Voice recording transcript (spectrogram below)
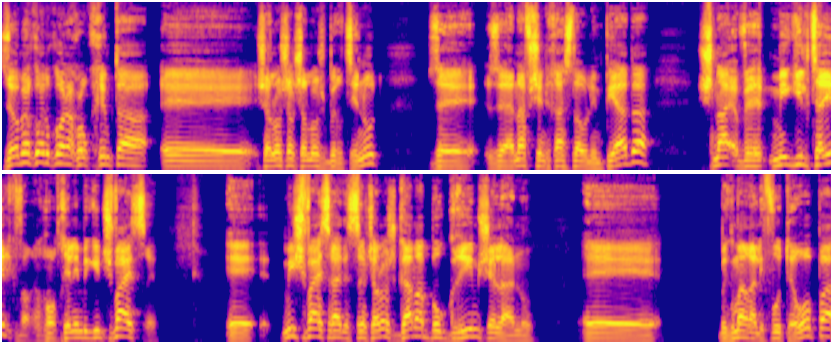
זה אומר קודם כל אנחנו לוקחים את ה-3 על 3 ברצינות, זה, זה ענף שנכנס לאולימפיאדה, שני, ומגיל צעיר כבר, אנחנו מתחילים בגיל 17. מ-17 עד 23, גם הבוגרים שלנו אה, בגמר אליפות אירופה,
